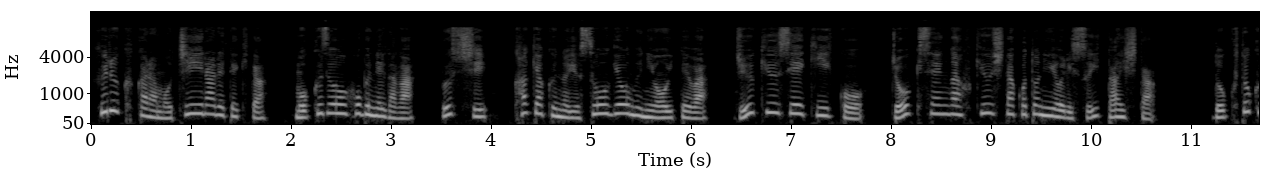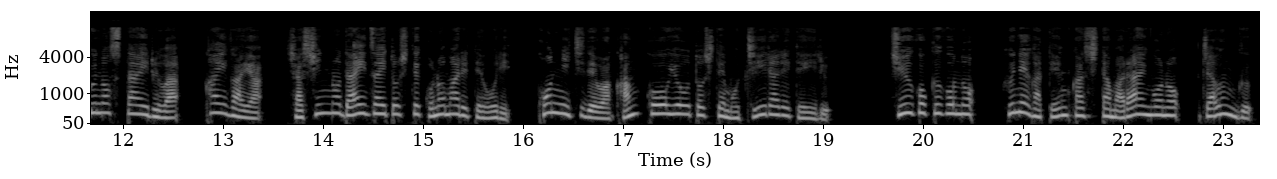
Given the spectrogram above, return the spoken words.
古くから用いられてきた木造帆船だが、物資、貨客の輸送業務においては、19世紀以降、蒸気船が普及したことにより衰退した。独特のスタイルは、絵画や写真の題材として好まれており、今日では観光用として用いられている。中国語の船が転化したマライ語のジャウング、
